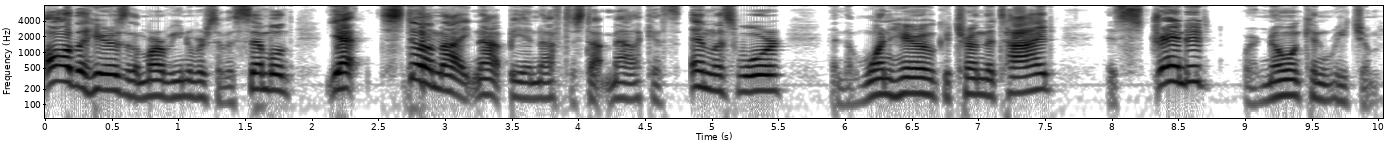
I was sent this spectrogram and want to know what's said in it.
All the heroes of the Marvel Universe have assembled, yet still might not be enough to stop Malekith's endless war, and the one hero who could turn the tide is stranded where no one can reach him.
